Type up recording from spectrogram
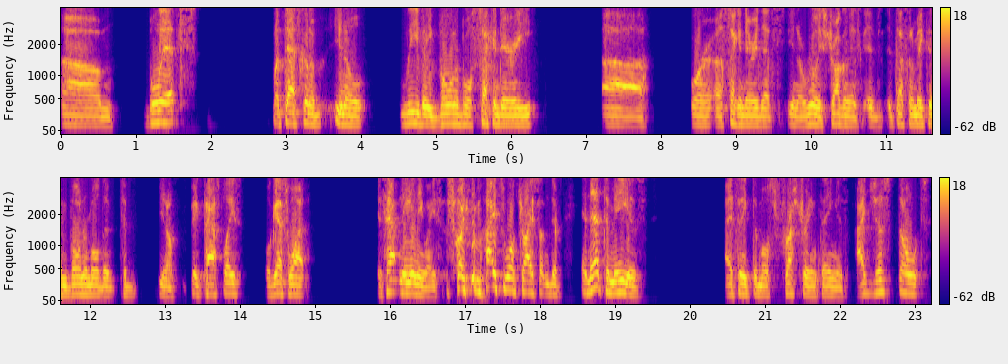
um, blitz, but that's going to you know leave a vulnerable secondary uh, or a secondary that's you know really struggling. If, if that's going to make them vulnerable to, to you know big pass plays well guess what? It's happening anyways. So you might as well try something different. And that to me is i think the most frustrating thing is i just don't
